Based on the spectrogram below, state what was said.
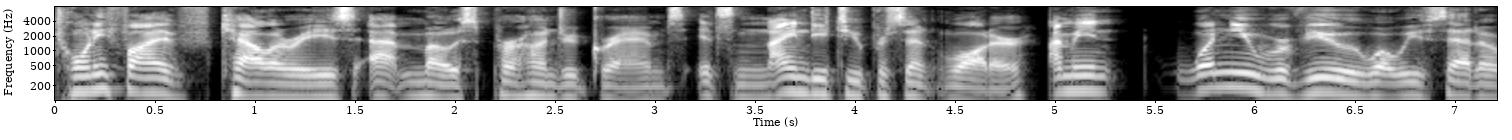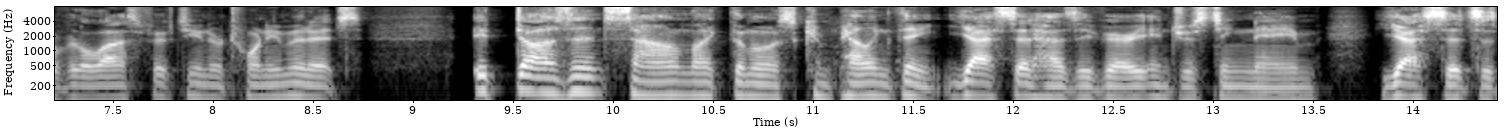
25 calories at most per 100 grams. It's 92% water. I mean, when you review what we've said over the last 15 or 20 minutes, it doesn't sound like the most compelling thing. Yes, it has a very interesting name. Yes, it's a,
